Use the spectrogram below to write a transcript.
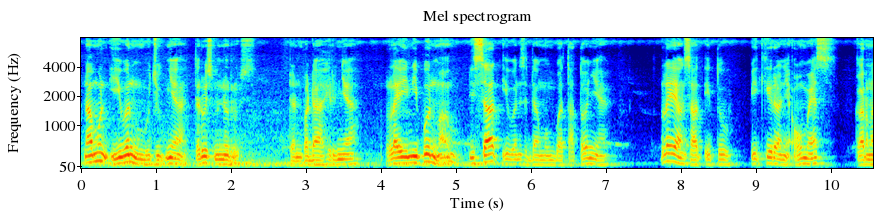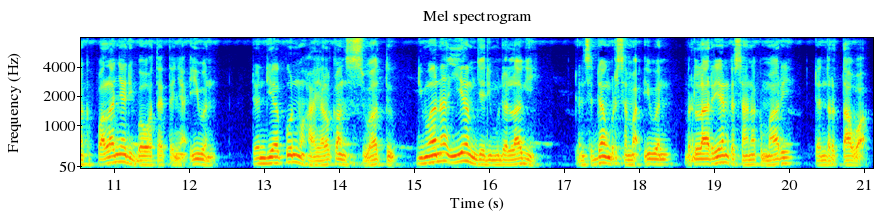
Namun Iwan membujuknya terus-menerus. Dan pada akhirnya, Le ini pun mau. Di saat Iwan sedang membuat tatonya, Le yang saat itu pikirannya omes karena kepalanya di bawah tetenya Iwan. Dan dia pun menghayalkan sesuatu di mana ia menjadi muda lagi dan sedang bersama Iwan berlarian ke sana kemari dan tertawa.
